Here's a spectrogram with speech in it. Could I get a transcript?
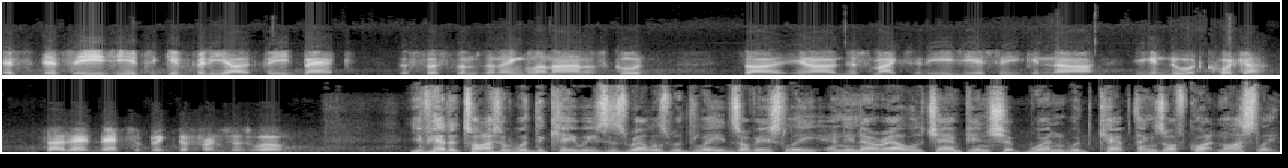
it's it's easier to give video feedback. The systems in England aren't as good. So you know, it just makes it easier, so you can uh, you can do it quicker. So that that's a big difference as well. You've had a title with the Kiwis as well as with Leeds. Obviously, an NRL championship win would cap things off quite nicely.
